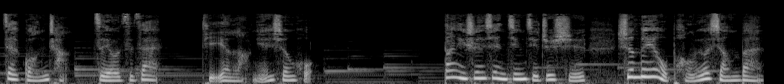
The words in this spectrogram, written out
在广场自由自在体验老年生活。当你身陷荆棘之时，身边有朋友相伴，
